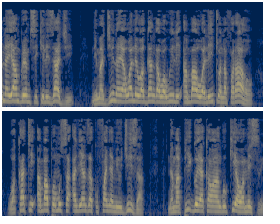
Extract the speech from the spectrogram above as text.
na yambre msikilizaji ni majina ya wale waganga wawili ambao waliitwa na farao wakati ambapo musa alianza kufanya miujiza na mapigo yakawaangukia wamisri.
